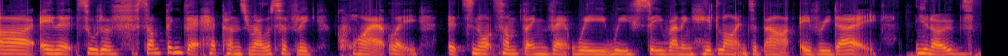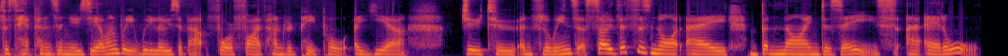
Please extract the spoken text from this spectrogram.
Uh, and it's sort of something that happens relatively quietly. It's not something that we we see running headlines about every day. You know, this happens in New Zealand. We we lose about four or five hundred people a year due to influenza. So this is not a benign disease uh, at all.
